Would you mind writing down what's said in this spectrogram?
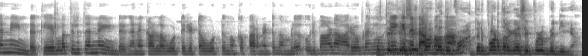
തന്നെ ഉണ്ട് കേരളത്തിൽ തന്നെ ഉണ്ട് ഇങ്ങനെ കള്ളവോട്ട് ഇരട്ട വോട്ട് എന്നൊക്കെ പറഞ്ഞിട്ട് നമ്മൾ ഒരുപാട് ആരോപണങ്ങൾ തൃപ്പൂണത്തറ കേസ് ഉന്നയിക്കുന്നുണ്ട്. ഇപ്പോൾ ആണ് തൃപ്പൂണിത്തറ കേസ് ഇപ്പോഴും പെൻഡിങ്ങാണ്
